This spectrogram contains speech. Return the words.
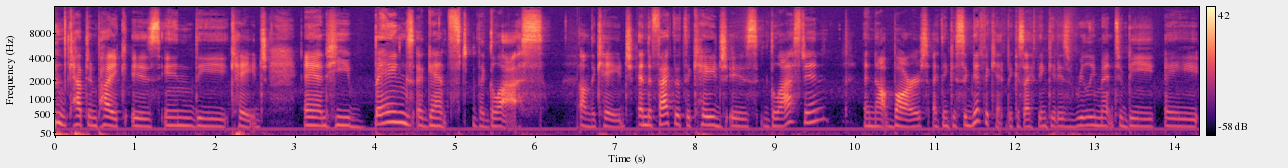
Captain Pike is in the cage and he bangs against the glass on the cage. And the fact that the cage is glassed in and not bars, I think is significant because I think it is really meant to be a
